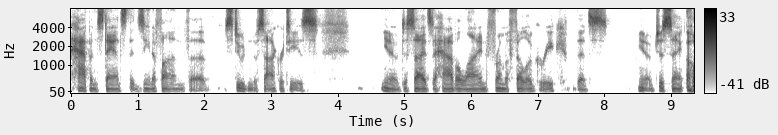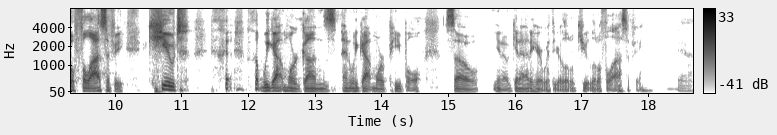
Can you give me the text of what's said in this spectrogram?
happenstance that Xenophon, the student of Socrates, you know, decides to have a line from a fellow Greek that's you know just saying oh philosophy cute we got more guns and we got more people so you know get out of here with your little cute little philosophy yeah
